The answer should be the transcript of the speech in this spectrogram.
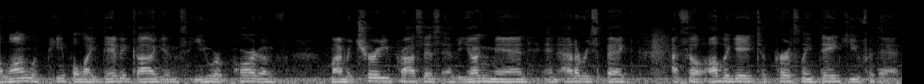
Along with people like David Goggins, you were part of my maturity process as a young man, and out of respect, I felt obligated to personally thank you for that.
